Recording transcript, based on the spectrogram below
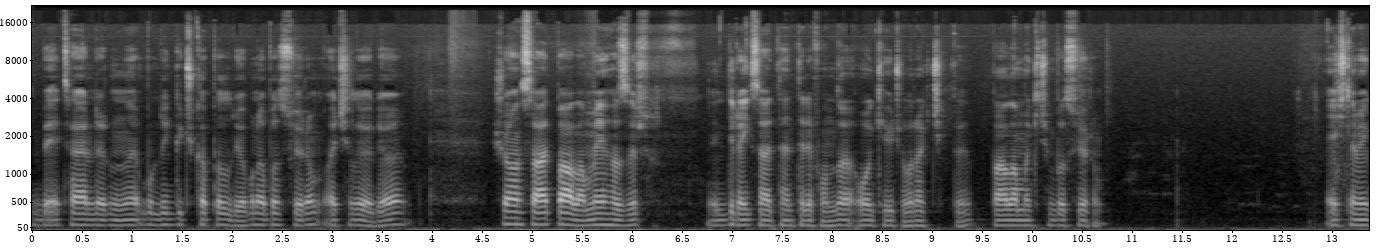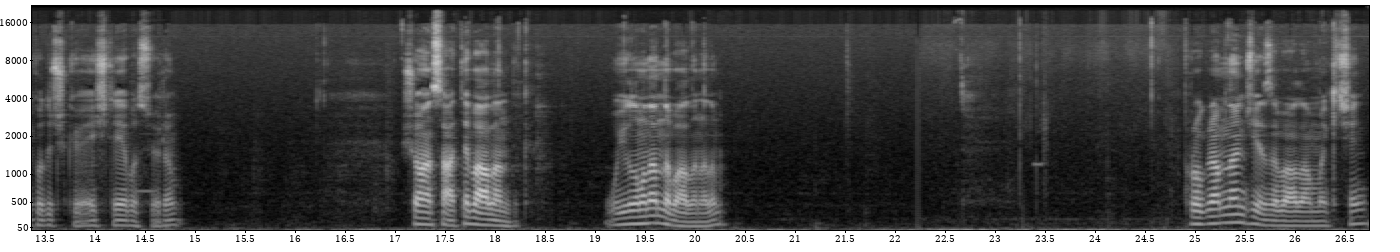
BT ayarlarını burada güç kapalı diyor. Buna basıyorum açılıyor diyor. Şu an saat bağlanmaya hazır. Direkt zaten telefonda OK3 olarak çıktı. Bağlanmak için basıyorum. Eşleme kodu çıkıyor. Eşleye basıyorum. Şu an saate bağlandık. Uygulamadan da bağlanalım. Programdan cihaza bağlanmak için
